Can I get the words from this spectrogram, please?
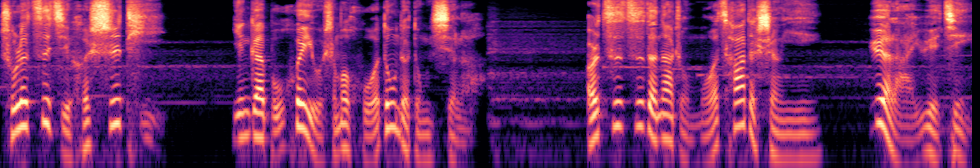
除了自己和尸体，应该不会有什么活动的东西了。而滋滋的那种摩擦的声音越来越近，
